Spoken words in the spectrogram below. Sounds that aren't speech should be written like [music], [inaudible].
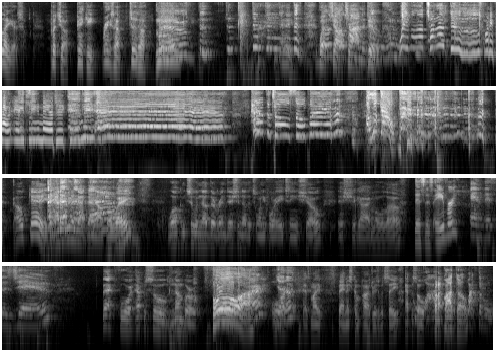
Players, put your pinky rings up to the moon. Hey, what y'all trying to do? We gonna try to do 2418 magic in the air. Head to toe, so player. Uh, look out! [laughs] Okay, now that we done got that out the way, welcome to another rendition of the 2418 show. It's your guy Mo Love. this is Avery. And this is Jazz. Back for episode number Four. or Yep. as my Spanish compadres would say, episode Cuatro. cuatro. Cuatro. Cuatro.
